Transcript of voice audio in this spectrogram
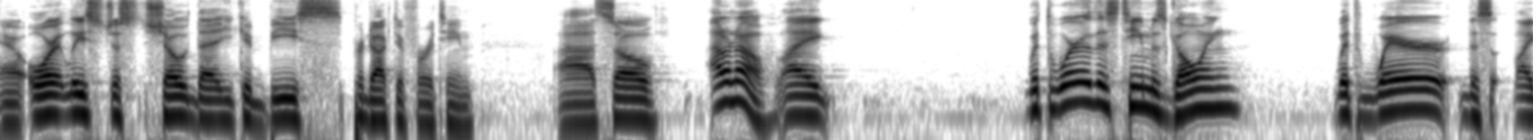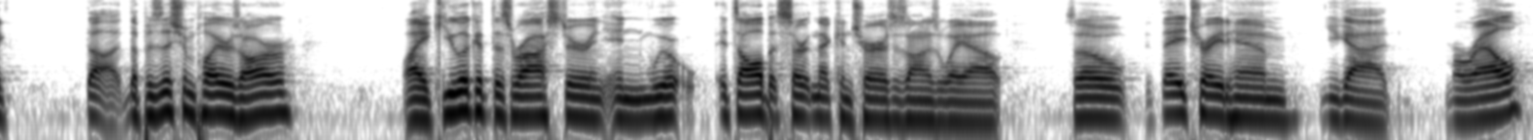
uh, or at least just showed that he could be productive for a team. Uh, so I don't know, like with where this team is going, with where this like the the position players are. Like you look at this roster, and, and we're it's all but certain that Contreras is on his way out. So if they trade him, you got Morel,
